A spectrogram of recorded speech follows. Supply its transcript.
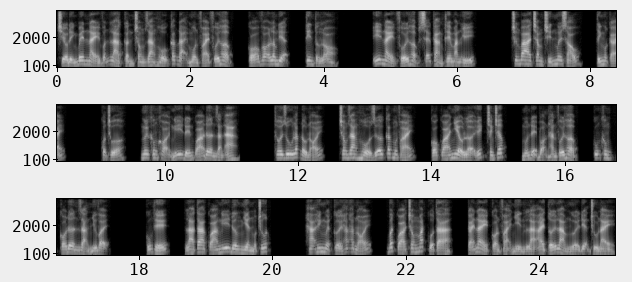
triều đình bên này vẫn là cần trong giang hồ các đại môn phái phối hợp, có võ lâm điện, tin tưởng lo. Ý này phối hợp sẽ càng thêm ăn ý. Chương ba trăm chín mươi sáu, tính một cái quân chúa, ngươi không khỏi nghĩ đến quá đơn giản a. Thôi du lắc đầu nói, trong giang hồ giữa các môn phái, có quá nhiều lợi ích tranh chấp, muốn để bọn hắn phối hợp, cũng không có đơn giản như vậy. Cũng thế, là ta quá nghĩ đương nhiên một chút. Hạ hinh nguyệt cười hát hát nói, bất quá trong mắt của ta, cái này còn phải nhìn là ai tới làm người điện chủ này,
